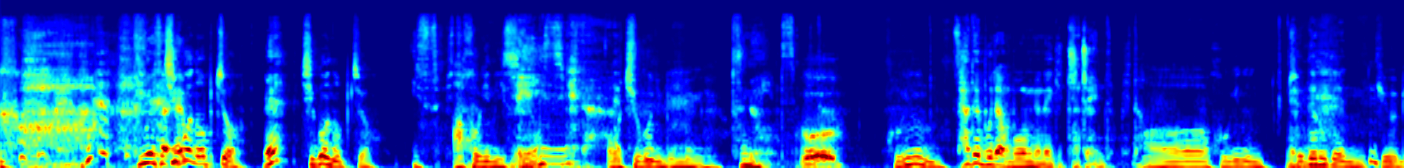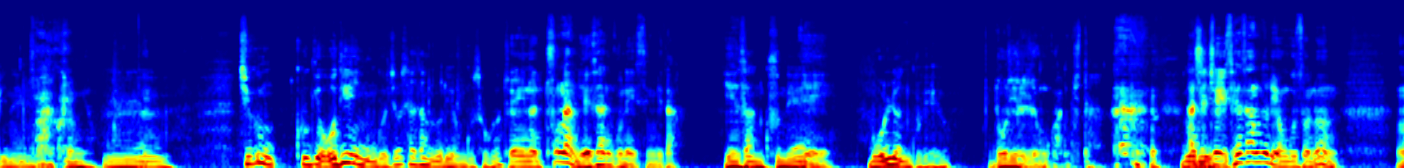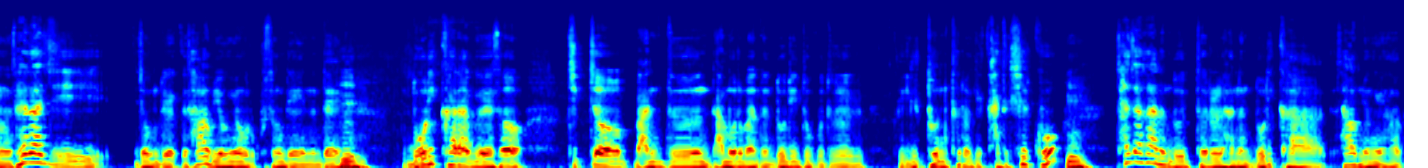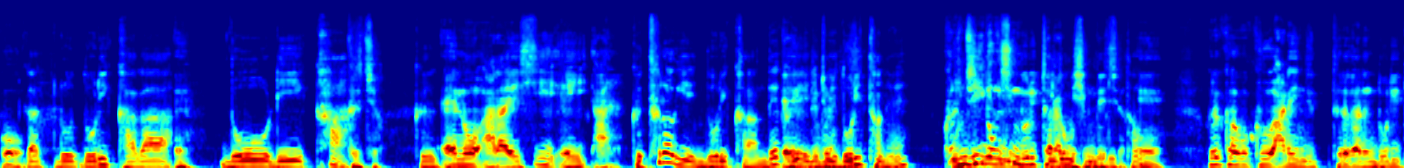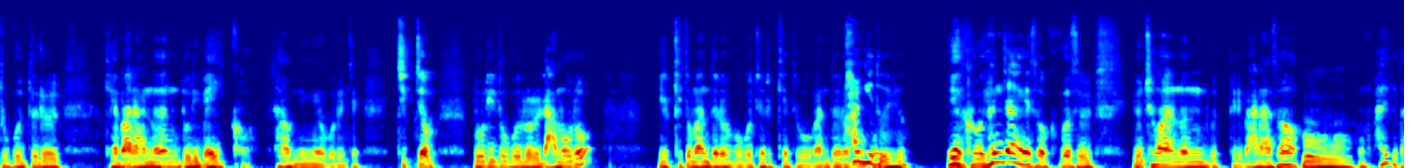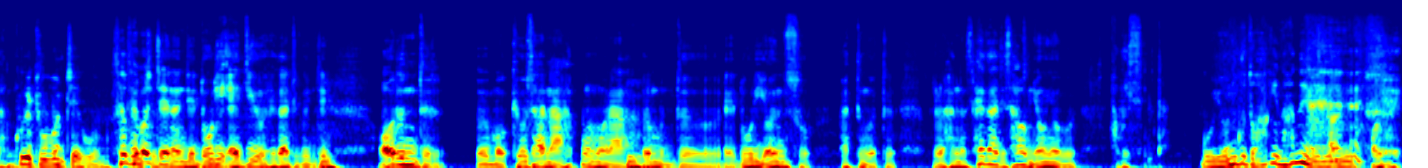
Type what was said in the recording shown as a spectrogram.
두 회사 직원 없죠? 예? 직원 없죠? 있습니다. 아, 거기는 있어요? 예, 있습니다. 어, 직원이 몇 명이에요? 두 명이 있습니다. 거기는, 사대 보장 보험료 내기 진짜 힘듭니다. 어, 거기는 제대로 된 기업이네. 아, 그럼요. 음. 지금 그게 어디에 있는 거죠? 세상놀이 연구소가? 저희는 충남 예산군에 있습니다. 예산군에 예. 뭘 연구해요? 놀이를 연구합니다. 놀이. 사실 저희 세상놀이 연구소는 어, 세 가지 정도의 그 사업 영역으로 구성되어 있는데 음. 놀이카라고 해서 직접 만든 나무로 만든 놀이 도구들을 그 1톤 트럭에 가득 싣고 음. 찾아가는 놀이터를 하는 놀이카 사업 영역하고 그러니까 노, 놀이카가 예. 놀이카. 그렇죠. 그, N O R I C A R 그 트럭이 놀이카인데 그게 예, 일종의 뭐- 놀이터네. 움직이는 이동식 놀이터라고 보시면 되죠. 놀이터. 예. 그렇게 하고 그 안에 이제 들어가는 놀이 도구들을 개발하는 놀이 메이커 사업 영역으로 이제 직접 놀이 도구를 나무로 이렇게도 만들어 보고 저렇게도 만들어 보고 팔기도 해요? 예, 그 현장에서 그것을 요청하는 것들이 많아서 어. 어, 팔기도 합니다. 그게 두 번째고. 세, 세 번째. 번째 는 이제 놀이 edu 해가지고 이제 음. 어른들 어, 뭐 교사나 학부모나 그런 분들의 놀이 연수 같은 것들을 하는 세 가지 사업 영역을 하고 있습니다. 뭐 연구도 하긴 하네요. 난 어,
